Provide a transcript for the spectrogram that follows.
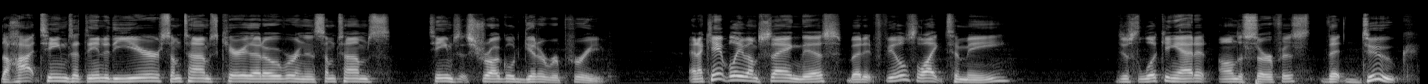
the hot teams at the end of the year sometimes carry that over, and then sometimes teams that struggled get a reprieve. And I can't believe I'm saying this, but it feels like to me, just looking at it on the surface, that Duke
